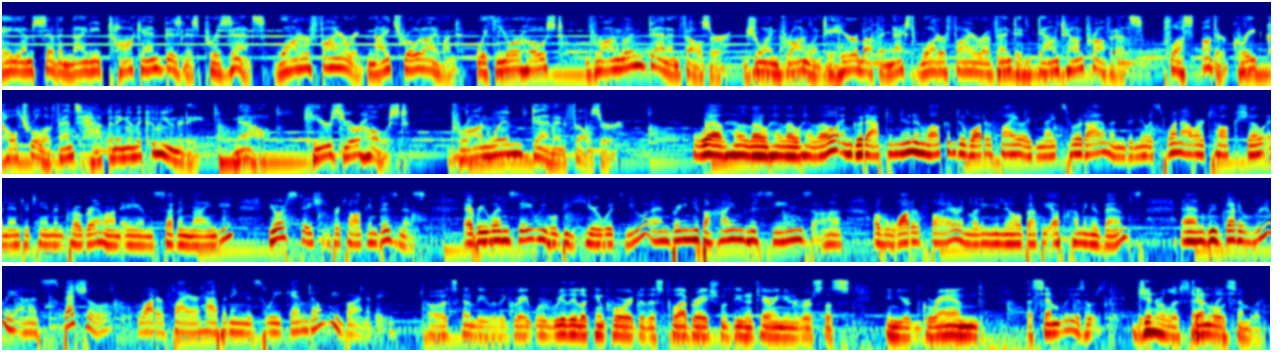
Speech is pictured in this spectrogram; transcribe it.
AM 790 Talk and Business presents Waterfire Ignites Rhode Island with your host, Bronwyn Dannenfelser. Join Bronwyn to hear about the next Waterfire event in downtown Providence, plus other great cultural events happening in the community. Now, here's your host, Bronwyn Dannenfelser. Well, hello, hello, hello, and good afternoon, and welcome to Waterfire Ignites Rhode Island, the newest one hour talk show and entertainment program on AM 790, your station for talk and business. Every Wednesday, we will be here with you and bringing you behind the scenes uh, of Waterfire and letting you know about the upcoming events. And we've got a really uh, special Waterfire happening this weekend, don't we, Barnaby? Oh, it's going to be really great. We're really looking forward to this collaboration with the Unitarian Universalists in your grand assembly. Is it General Assembly? General Assembly.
